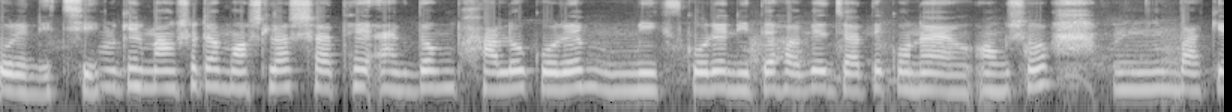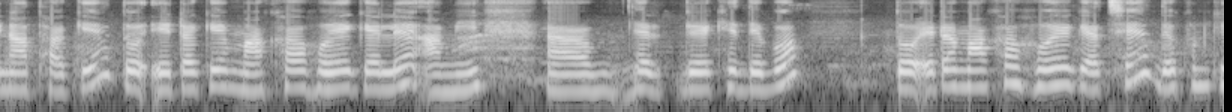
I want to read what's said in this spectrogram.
করে নিচ্ছি। মুরগির মাংসটা মশলার সাথে একদম ভালো করে মিক্স করে নিতে হবে যাতে কোনো অংশ বাকি না থাকে। তো এটাকে মাখা হয়ে গেলে আমি রেখে দেব। তো এটা মাখা হয়ে গেছে। দেখুন কি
